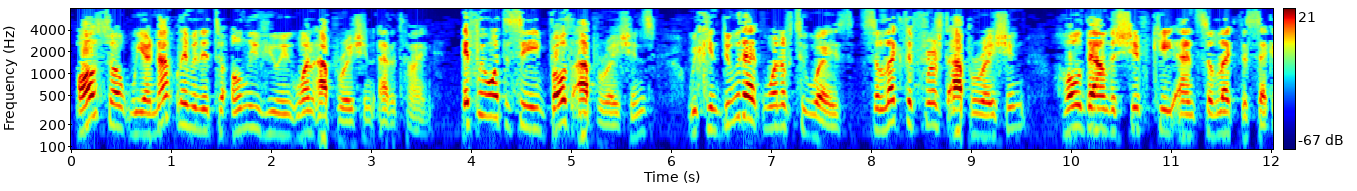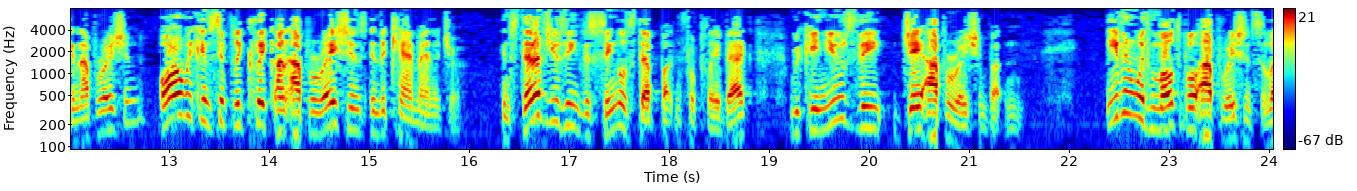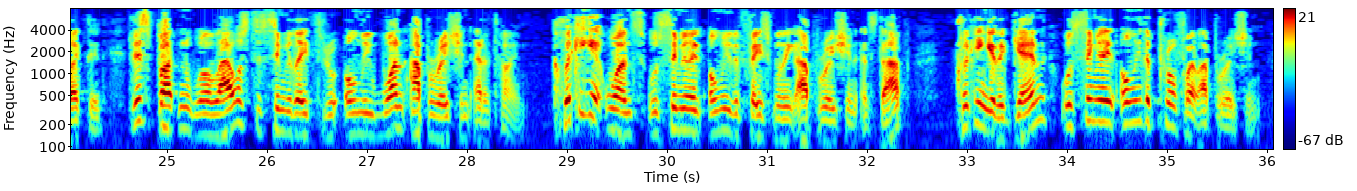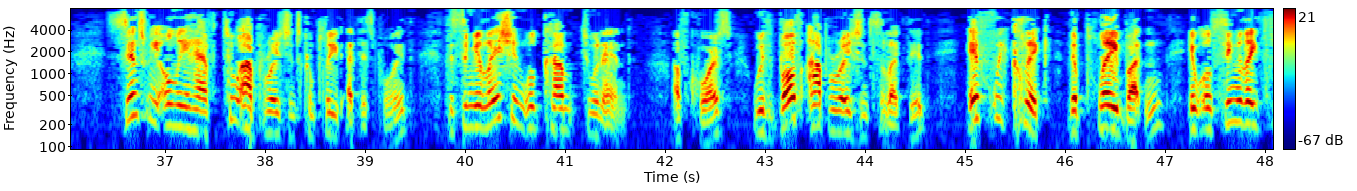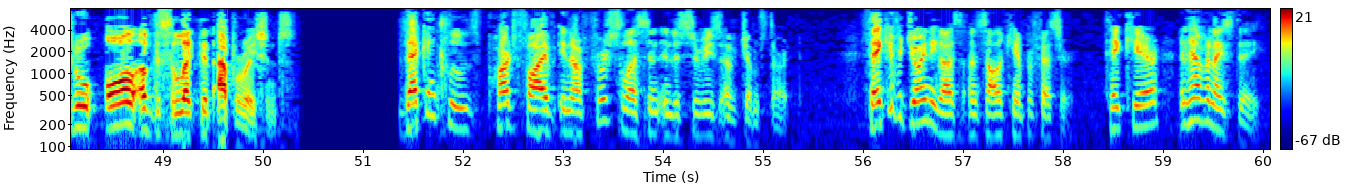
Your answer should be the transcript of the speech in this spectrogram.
Also, we are not limited to only viewing one operation at a time. If we want to see both operations, we can do that one of two ways. Select the first operation, hold down the shift key and select the second operation, or we can simply click on operations in the CAM manager. Instead of using the single step button for playback, we can use the J operation button. Even with multiple operations selected, this button will allow us to simulate through only one operation at a time. Clicking it once will simulate only the face milling operation and stop. Clicking it again will simulate only the profile operation. Since we only have two operations complete at this point, the simulation will come to an end. Of course, with both operations selected, if we click the play button, it will simulate through all of the selected operations. That concludes part five in our first lesson in the series of Jumpstart. Thank you for joining us on SolidCAM Professor. Take care and have a nice day.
